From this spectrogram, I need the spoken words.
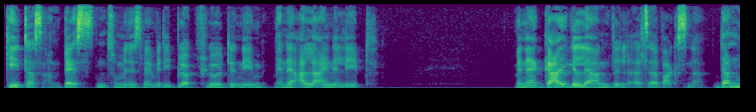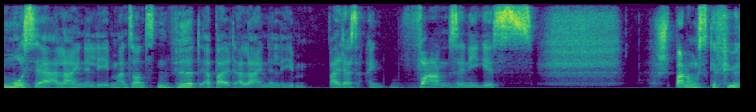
geht das am besten, zumindest wenn wir die Blockflöte nehmen, wenn er alleine lebt. Wenn er Geige lernen will als Erwachsener, dann muss er alleine leben. Ansonsten wird er bald alleine leben, weil das ein wahnsinniges Spannungsgefühl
